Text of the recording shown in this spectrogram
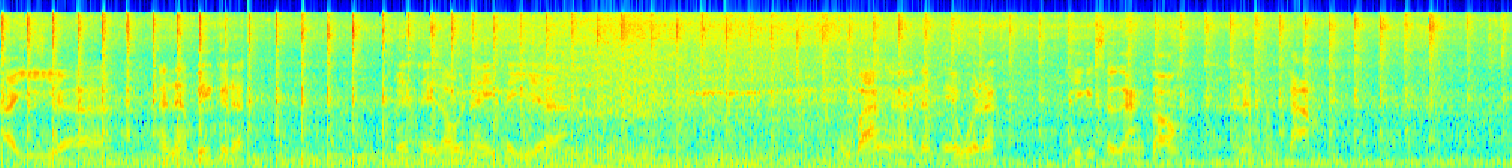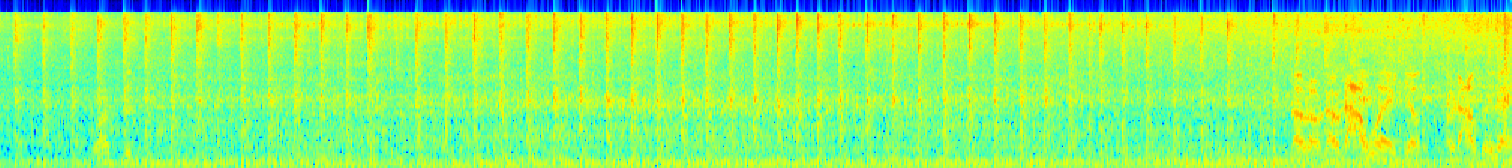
Tại vì à, anh em biết rồi đó. Mấy thể loại này thì à, mua bán à, anh em hiểu rồi đó. Vì cái sự an toàn, anh em thông cảm. Quá cứng đảo đảo đảo đảo rồi trường đảo đảo thử coi.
